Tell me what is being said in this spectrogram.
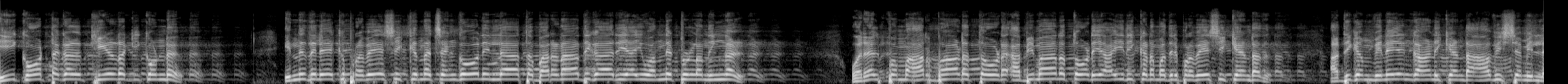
ഈ കോട്ടകൾ കീഴടക്കിക്കൊണ്ട് ഇന്നിതിലേക്ക് പ്രവേശിക്കുന്ന ചെങ്കോലില്ലാത്ത ഭരണാധികാരിയായി വന്നിട്ടുള്ള നിങ്ങൾ ഒരൽപ്പം ആർഭാടത്തോടെ അഭിമാനത്തോടെ ആയിരിക്കണം അതിൽ പ്രവേശിക്കേണ്ടത്. അധികം വിനയം കാണിക്കേണ്ട ആവശ്യമില്ല.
